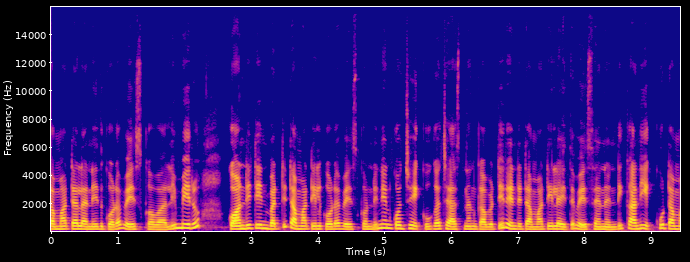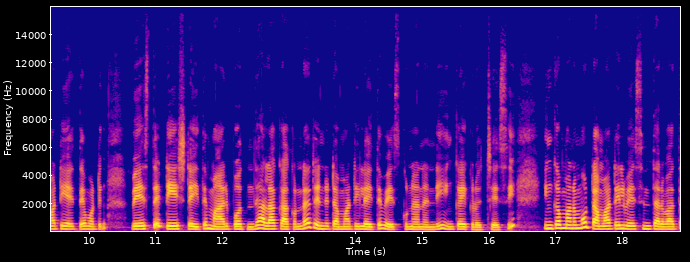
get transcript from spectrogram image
టమాటాలు అనేది కూడా వేసుకోవాలి. మీరు క్వాంటిటీని బట్టి టమాటీలు కూడా వేసుకోండి. నేను కొంచెం ఎక్కువగా చేస్తున్నాను కాబట్టి రెండు టమాటీలు అయితే వేసానండి. కానీ ఎక్కువ టమాటీ అయితే మట్టుగా వేస్తే టేస్ట్ అయితే మారిపోతుంది. అలా కాకుండా రెండు టమాటీలు అయితే వేసుకున్నానండి. ఇంకా ఇక్కడ వచ్చేసి ఇంకా మనము టమాటీలు వేసిన తర్వాత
